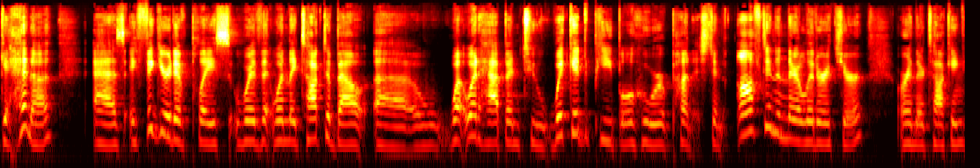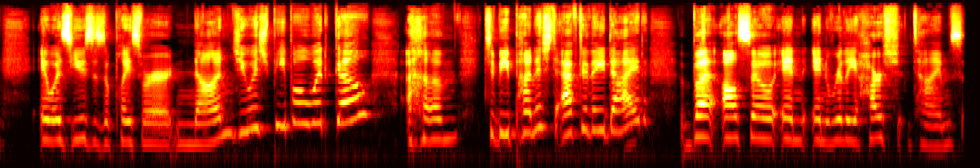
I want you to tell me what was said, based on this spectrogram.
Gehenna as a figurative place where that when they talked about uh, what would happen to wicked people who were punished, and often in their literature or in their talking, it was used as a place where non-Jewish people would go um, to be punished after they died, but also in in really harsh times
